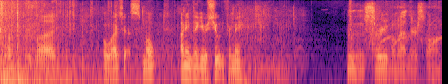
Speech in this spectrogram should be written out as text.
Up to Five. Oh, I just got smoked. I didn't even think he was shooting for me. Mm, Three of them at their spawn.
